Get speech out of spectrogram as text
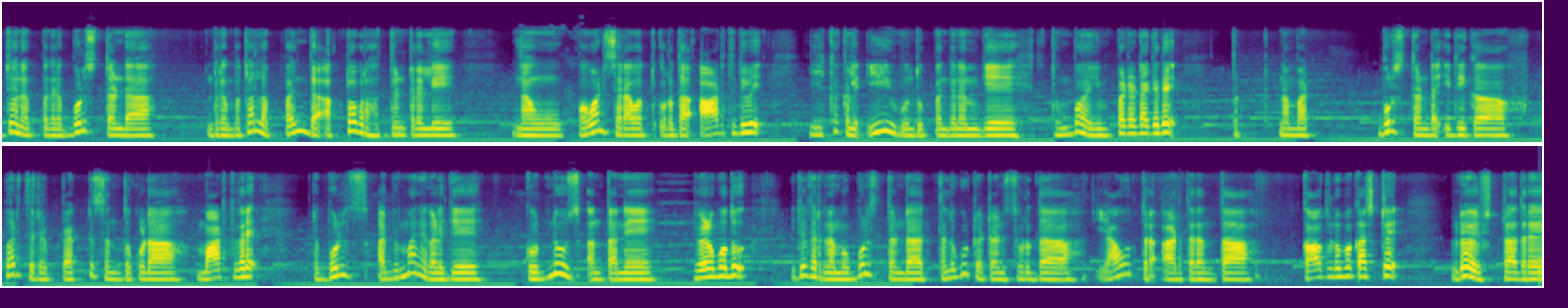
ಇದೇನಪ್ಪ ಅಂದರೆ ಬುಲ್ಸ್ ತಂಡ ಅಂದರೆ ಮೊದಲ ಪಂದ್ಯ ಅಕ್ಟೋಬರ್ ಹತ್ತೆಂಟರಲ್ಲಿ ನಾವು ಪವನ್ ಸರಾವತ್ ವಿರುದ್ಧ ಆಡ್ತಿದ್ವಿ. ಈಗಾಗಲೇ ಈ ಒಂದು ಪಂದ್ಯ ನಮಗೆ ತುಂಬ ಇಂಪಾರ್ಟೆಂಟ್ ಆಗಿದೆ. ಬಟ್ ನಮ್ಮ ಬುಲ್ಸ್ ತಂಡ ಇದೀಗ ಭರ್ಜರಿ ಪ್ರಾಕ್ಟೀಸ್ ಅಂತೂ ಕೂಡ ಮಾಡ್ತಿದ್ದಾರೆ ಬುಲ್ಸ್ ಅಭಿಮಾನಿಗಳಿಗೆ ಗುಡ್ ನ್ಯೂಸ್ ಅಂತಲೇ ಹೇಳ್ಬೋದು. ಇದೇ ನಮ್ಮ ಬುಲ್ಸ್ ತಂಡ ತೆಲುಗು ಟೈಟನ್ಸ್ ವಿರುದ್ಧ ಯಾವ ಥರ ಆಡ್ತಾರೆ ಕಾದು ನೋಡ್ಬೇಕಷ್ಟೇ ವಿಡಿಯೋ ಇಷ್ಟ ಆದರೆ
